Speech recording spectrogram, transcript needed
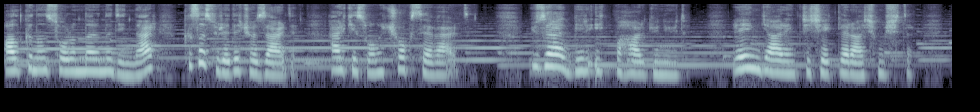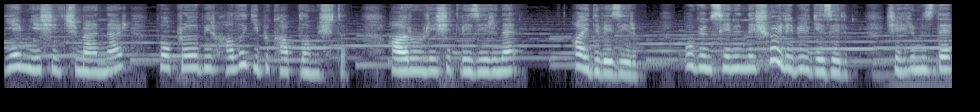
Halkının sorunlarını dinler, kısa sürede çözerdi. Herkes onu çok severdi. Güzel bir ilkbahar günüydü. Rengarenk çiçekler açmıştı. Yemyeşil çimenler toprağı bir halı gibi kaplamıştı. Harun Reşit vezirine, "Haydi vezirim, bugün seninle şöyle bir gezelim. Şehrimizde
